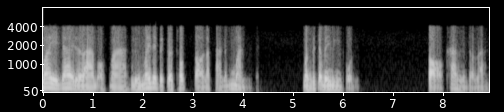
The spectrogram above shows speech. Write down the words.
ไม่ได้ลามออกมา หรือไม่ได้ไปกระทบต่อราคาน้ำมัน มันก็จะไม่มีผล ต่อค่าเงินดอลลาร์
